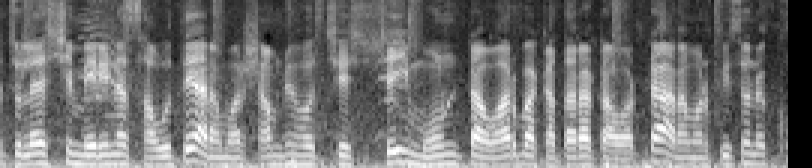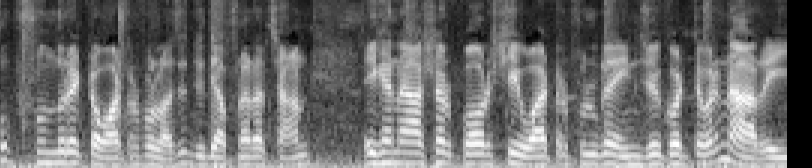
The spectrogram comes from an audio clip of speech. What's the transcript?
আমরা চলে আসছি মেরিনা সাউথে, আর আমার সামনে হচ্ছে সেই মন টাওয়ার বা কাতারা টাওয়ারটা, আর আমার পিছনে খুব সুন্দর একটা ওয়াটারফল আছে। যদি আপনারা চান, এখানে আসার পর সেই ওয়াটারফলগুলো এনজয় করতে পারেন, আর এই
